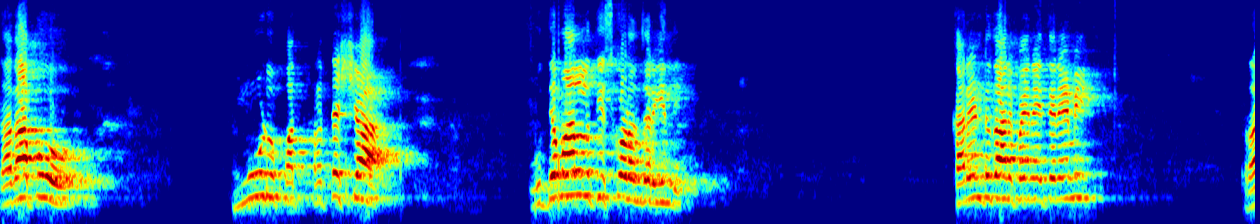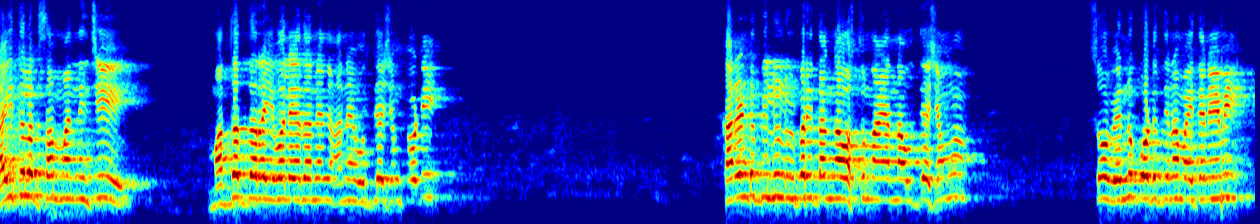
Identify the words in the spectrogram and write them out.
దాదాపు మూడు ప- ప్రత్యక్ష ఉద్యమాలను తీసుకోవడం జరిగింది. కరెంటు దానిపైన అయితేనేమి రైతులకు సంబంధించి మద్దతు ధర ఇవ్వలేదనే అనే ఉద్దేశంతో కరెంటు బిల్లులు విపరీతంగా వస్తున్నాయన్న ఉద్దేశము. సో వెన్నుపోటు దినం అయితేనేమి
